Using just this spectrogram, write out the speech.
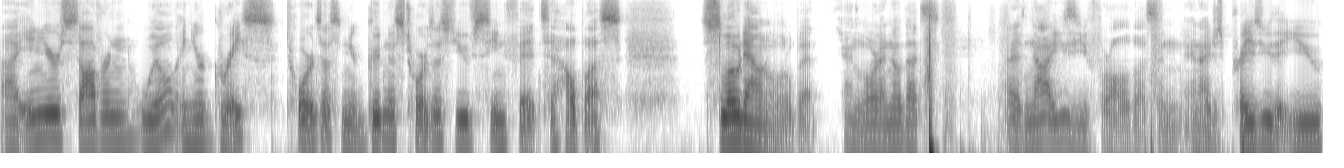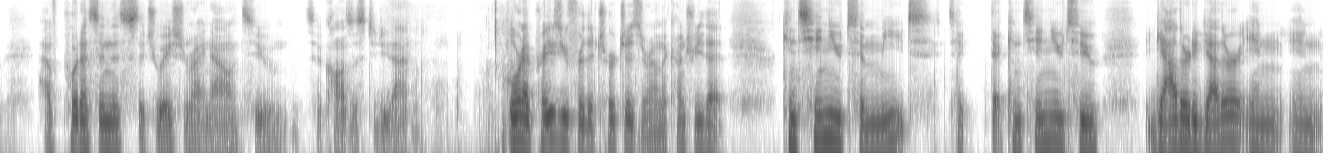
uh, in your sovereign will, in your grace towards us, and your goodness towards us, you've seen fit to help us slow down a little bit. And Lord, I know that's that is not easy for all of us, and and I just praise you that you have put us in this situation right now to to cause us to do that. Lord, I praise you for the churches around the country that continue to meet, to that continue to gather together in in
